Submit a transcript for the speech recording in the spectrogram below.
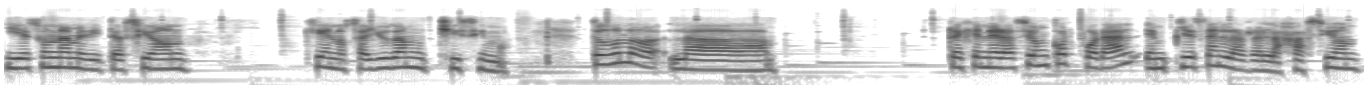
y es una meditación que nos ayuda muchísimo. Toda la, la regeneración corporal empieza en la relajación.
